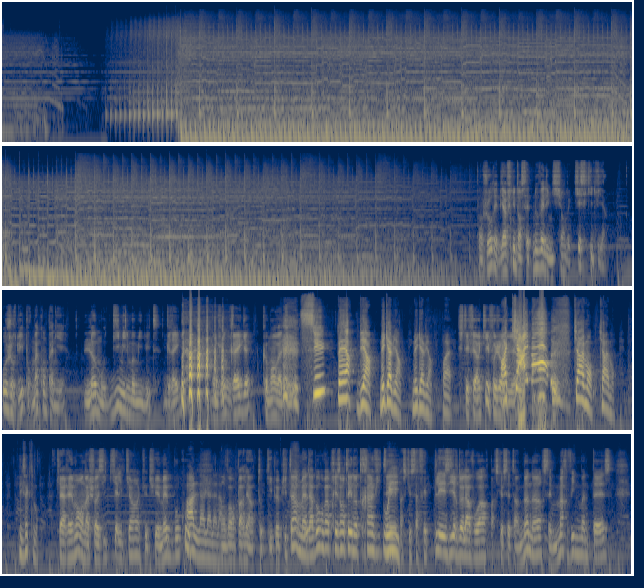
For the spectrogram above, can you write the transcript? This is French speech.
Bonjour et bienvenue dans cette nouvelle émission de Qu'est-ce qui devient? Aujourd'hui, pour m'accompagner, l'homme aux 10 000 mots minutes, Greg. Bonjour Greg, comment vas-tu? Super bien, méga bien, méga bien, ouais. Je t'ai fait un kiff Ah, aujourd'hui. hein. carrément Carrément, carrément. Exactement. Carrément, on a choisi quelqu'un que tu aimais beaucoup. Ah là là là là. On va en parler un tout petit peu plus tard, mais d'abord on va présenter notre invité Oui. parce que ça fait plaisir de l'avoir, parce que c'est un honneur. C'est Marvin Montez,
